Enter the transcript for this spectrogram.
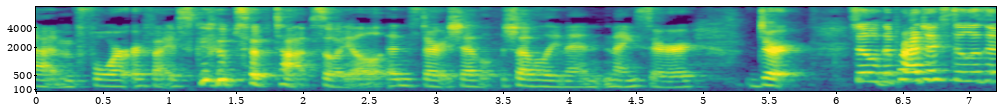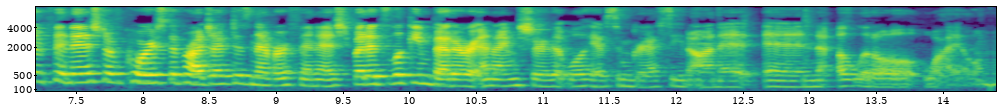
um, four or five scoops of topsoil and start shovel- shoveling in nicer dirt. So the project still isn't finished. Of course, the project is never finished, but it's looking better and I'm sure that we'll have some grass seed on it in a little while.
